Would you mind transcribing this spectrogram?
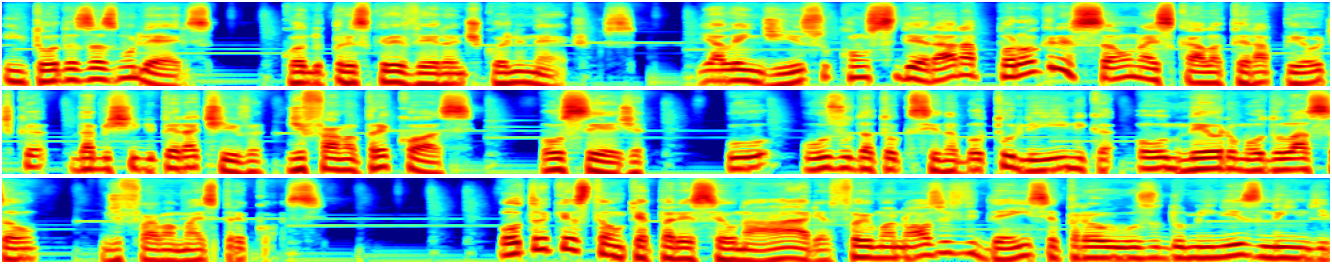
em todas as mulheres quando prescrever anticolinérgicos. E, além disso, considerar a progressão na escala terapêutica da bexiga hiperativa de forma precoce, ou seja, o uso da toxina botulínica ou neuromodulação de forma mais precoce. Outra questão que apareceu na área foi uma nova evidência para o uso do mini sling.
